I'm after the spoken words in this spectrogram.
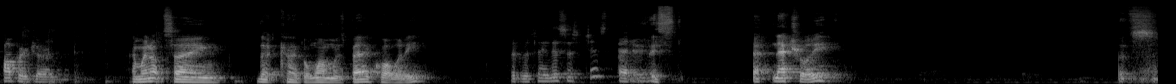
Proper German. And we're not saying that Copa 1 was bad quality. But we're saying this is just better. This, uh, naturally, it's,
